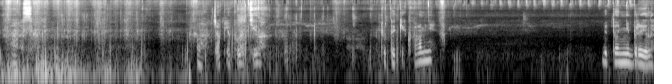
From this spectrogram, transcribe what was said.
Зараз. О, чапля полетіла. Тут такі камні. Бетонні брили,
